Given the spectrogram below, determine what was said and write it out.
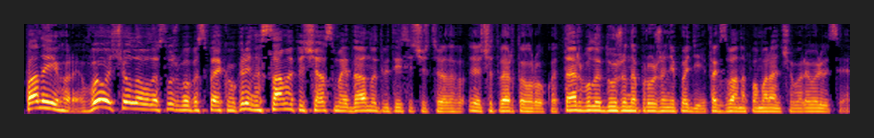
Пане Ігоре, ви очолювали Службу безпеки України саме під час Майдану 2004 року. Теж були дуже напружені події, так звана помаранчева революція.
